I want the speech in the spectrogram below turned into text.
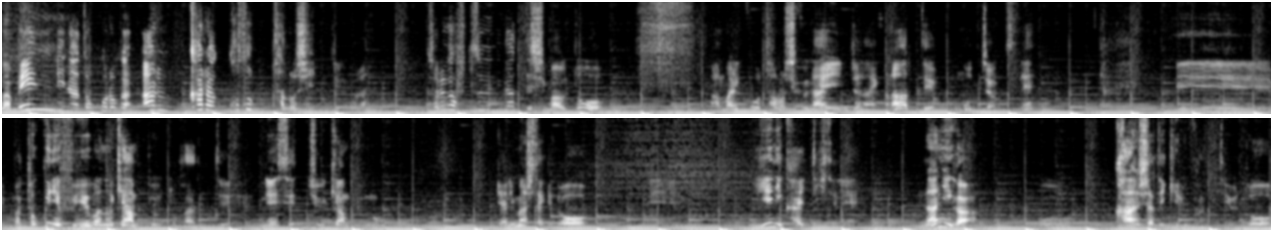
まあ、便利なところがあるからこそ楽しいっていうのかなそれが普通になってしまうとあんまりこう楽しくないんじゃないかなって思っちゃうんですね。えー、まあ、特に冬場のキャンプとかってね雪中キャンプもやりましたけど、えー、家に帰ってきてね何が感謝できるかっていうと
